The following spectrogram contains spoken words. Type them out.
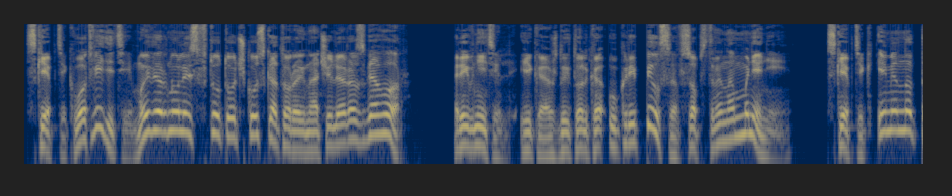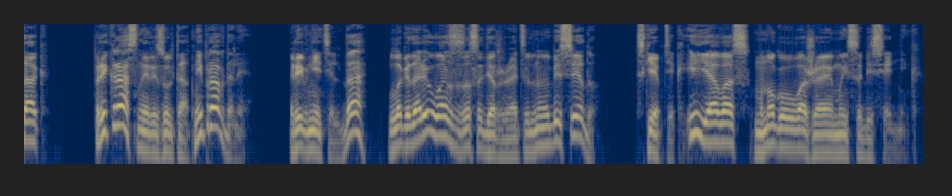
Скептик, вот видите, мы вернулись в ту точку, с которой начали разговор. Ревнитель, и каждый только укрепился в собственном мнении. Скептик, именно так. Прекрасный результат, не правда ли? Ревнитель, да, благодарю вас за содержательную беседу. Скептик, и я вас, многоуважаемый собеседник.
